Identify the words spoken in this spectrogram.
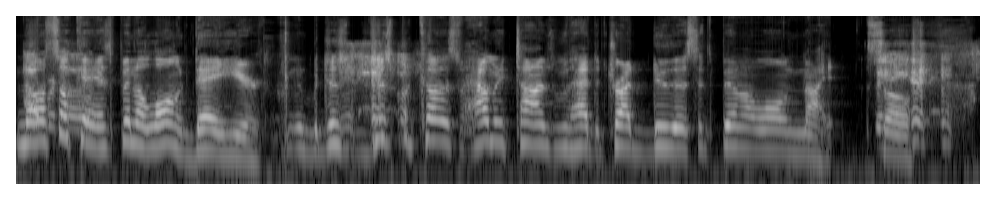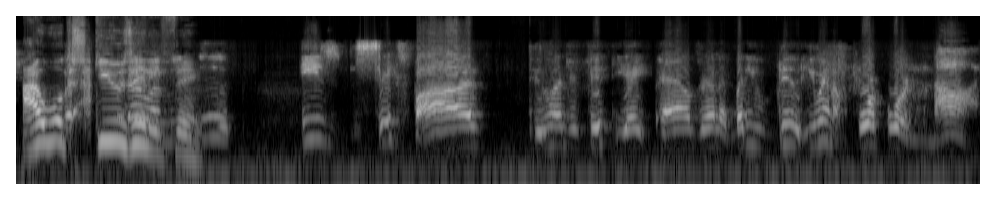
No, it's okay. O- It's been a long day here, but just just because how many times we've had to try to do this, it's been a long night. So I will excuse O, I mean, anything. dude, he's 6'5", 258 pounds, running, but he dude he ran a four four nine.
